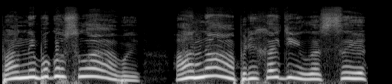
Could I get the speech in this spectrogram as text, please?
панны Богуславы! Она приходила с...»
